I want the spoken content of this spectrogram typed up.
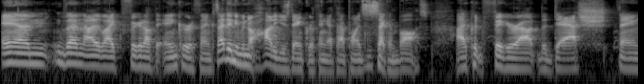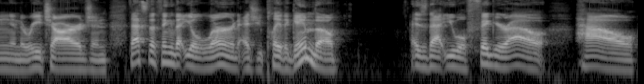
And then I like figured out the anchor thing because I didn't even know how to use the anchor thing at that point. It's the second boss. I couldn't figure out the dash thing and the recharge, and that's the thing that you'll learn as you play the game. Though, is that you will figure out how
